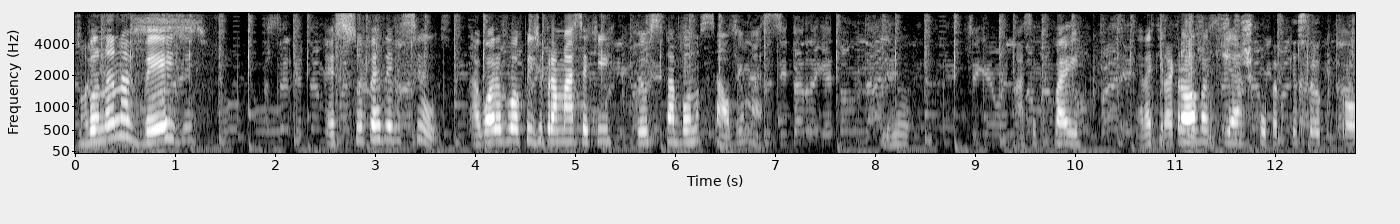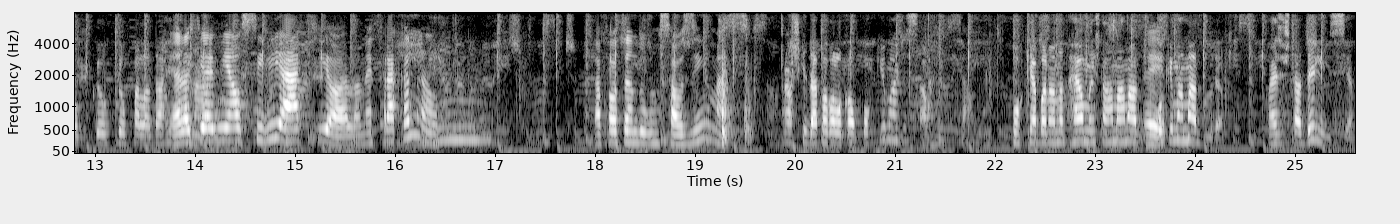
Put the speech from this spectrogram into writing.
De banana verde. É super delicioso. Agora eu vou pedir pra Márcia aqui ver se tá bom no sal, viu, Márcia? E no- Márcia que vai... Ela que prova aqui, ó. Desculpa, é porque sou eu que provo, porque eu tenho paladar Ela quer me auxiliar aqui, ó. Ela não é fraca, não. Tá faltando um salzinho, Márcia? Acho que dá pra colocar um pouquinho mais de sal. Um sal. Porque a banana realmente estava mais madura, É. um pouquinho mais madura. Mas está delícia.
